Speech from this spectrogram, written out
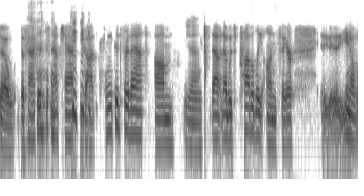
So the fact that Snapchat got painted for that, um, yeah, that that was probably unfair. You know,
